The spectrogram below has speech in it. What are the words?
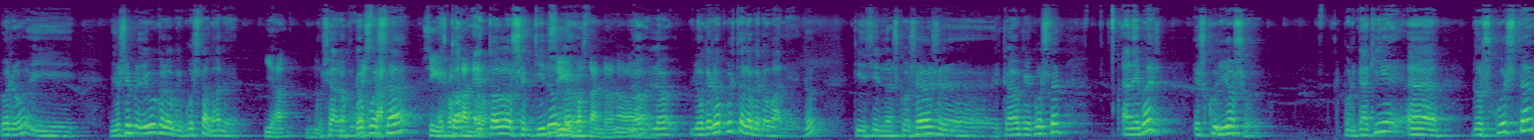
Bueno, y yo siempre digo que lo que cuesta vale. Ya. O sea, lo que no Cuesta. cuesta, Sigue en, to- costando. en todos los sentidos, Sigue ¿no? costando, no. Lo, lo- lo que no cuesta es lo que no vale, ¿no? Quiere decir, las cosas, eh, claro que cuestan, además, es curioso, porque aquí eh, nos cuesta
